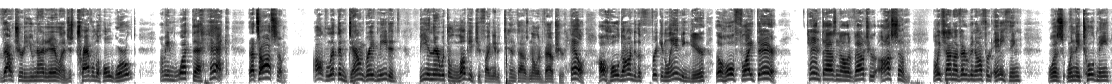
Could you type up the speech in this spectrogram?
voucher to United Airlines? Just travel the whole world? I mean, what the heck? That's awesome. I'll let them downgrade me to be in there with the luggage if I get a $10,000 voucher. Hell, I'll hold on to the freaking landing gear the whole flight there. $10,000 voucher, awesome. The only time I've ever been offered anything was when they told me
